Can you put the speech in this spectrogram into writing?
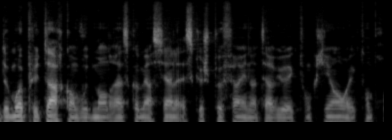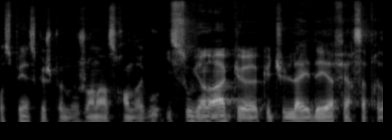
deux mois plus tard quand vous demanderez à ce commercial est-ce que je peux faire une interview avec ton client ou avec ton prospect? Est-ce que je peux me joindre à ce rendez-vous? Il se souviendra que, que tu l'as aidé à faire sa présentation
